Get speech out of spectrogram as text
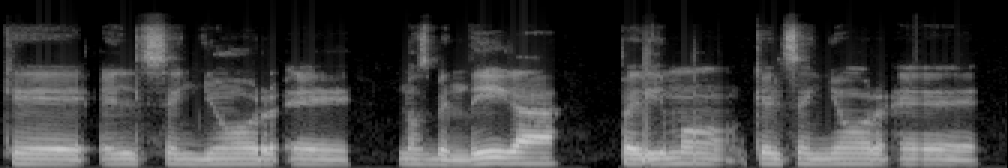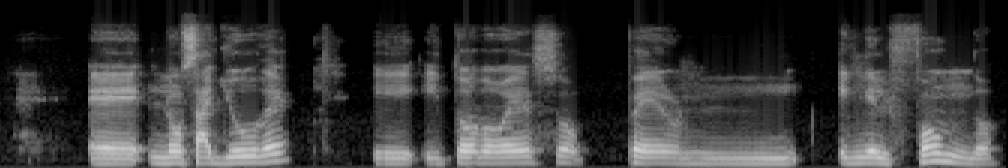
que el Señor eh, nos bendiga, pedimos que el Señor eh, nos ayude y, y, todo eso, pero en el fondo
